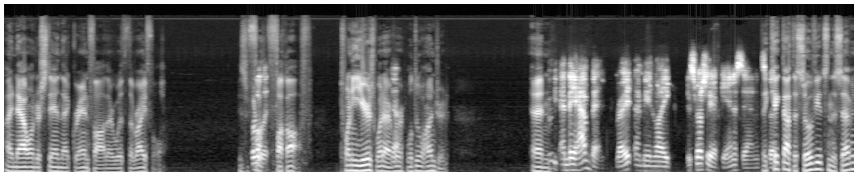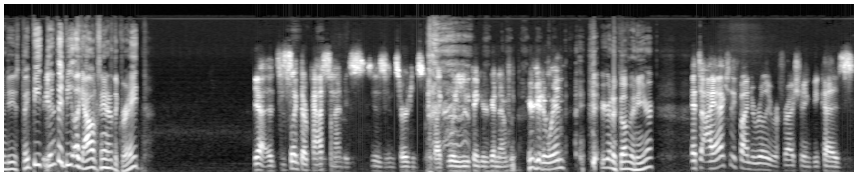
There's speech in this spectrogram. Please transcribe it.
"I now understand that grandfather with the rifle." Is Totally. fuck, fuck off. Twenty years, whatever. Yeah. We'll do a hundred. And And they have been, right? I mean, like, especially Afghanistan. They been- kicked out the Soviets in the seventies. They beat, didn't they beat like Alexander the Great? yeah, it's just like their pastime is, is insurgency. Like, what do you think you're gonna you're gonna win? You're gonna come in here? It's I actually find it really refreshing because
